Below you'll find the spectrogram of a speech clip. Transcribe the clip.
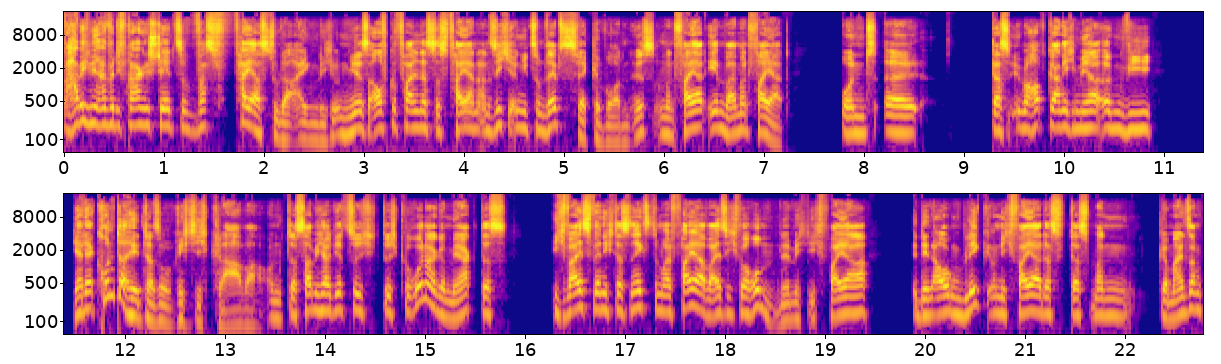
habe ich mir einfach die Frage gestellt, so, was feierst du da eigentlich? Und mir ist aufgefallen, dass das Feiern an sich irgendwie zum Selbstzweck geworden ist. Und man feiert eben, weil man feiert. Und äh, das überhaupt gar nicht mehr irgendwie, ja, der Grund dahinter so richtig klar war. Und das habe ich halt jetzt durch, durch Corona gemerkt, dass ich weiß, wenn ich das nächste Mal feier, weiß ich warum. Nämlich ich feier den Augenblick und ich feier, dass, dass man gemeinsam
